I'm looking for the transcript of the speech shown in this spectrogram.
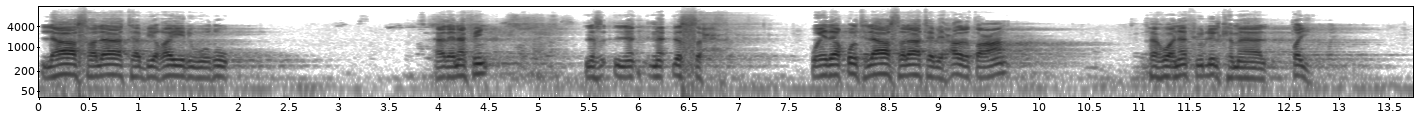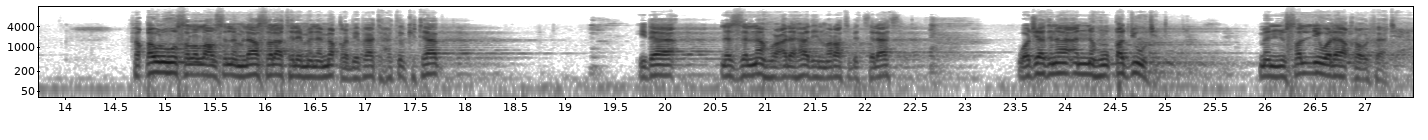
لا صلاة بغير وضوء هذا نفي للصحة وإذا قلت لا صلاة بحضر طعام فهو نفي للكمال. طيب. فقوله صلى الله عليه وسلم لا صلاة لمن لم يقرأ بفاتحة الكتاب إذا نزلناه على هذه المراتب الثلاث وجدنا أنه قد يوجد من يصلي ولا يقرأ الفاتحة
